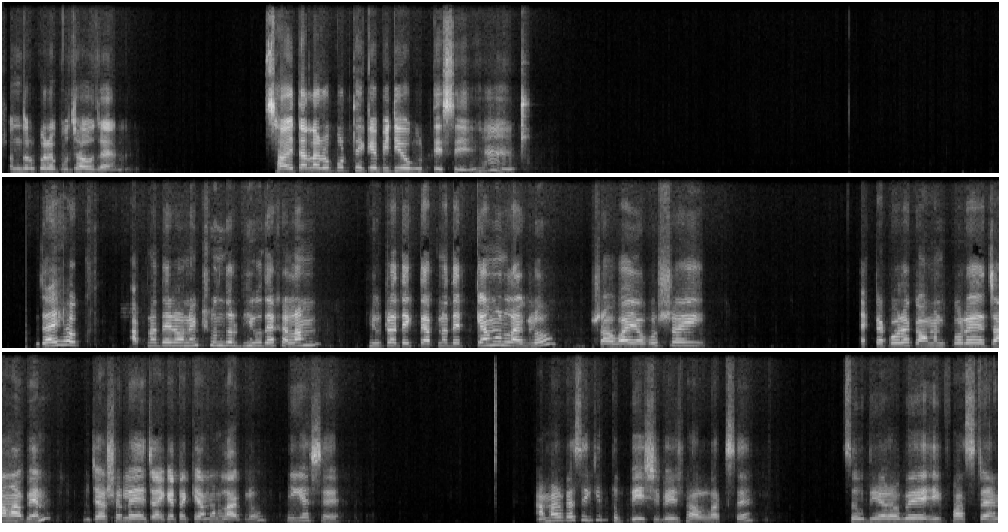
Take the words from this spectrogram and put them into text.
সুন্দর করে বোঝাও যায় না। ছয় তলার উপর থেকে ভিডিও করতেছে হ্যাঁ। যাই হোক, আপনাদের অনেক সুন্দর ভিউ দেখালাম। ভিউটা দেখতে আপনাদের কেমন লাগল? সবাই অবশ্যই একটা করে কমেন্ট করে জানাবেন যে আসলে জায়গাটা কেমন লাগল, ঠিক আছে? আমার কাছে কিন্তু বেশ বেশ ভালো লাগছে। সৌদি আরবে এই ফার্স্ট টাইম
